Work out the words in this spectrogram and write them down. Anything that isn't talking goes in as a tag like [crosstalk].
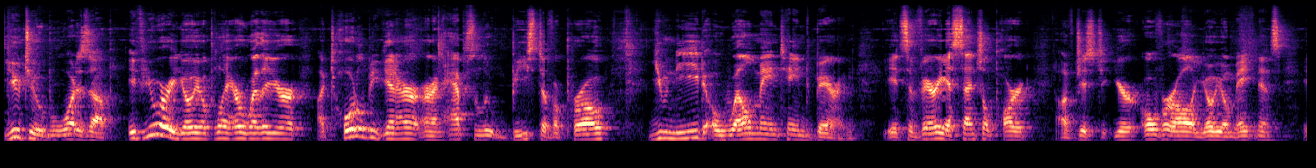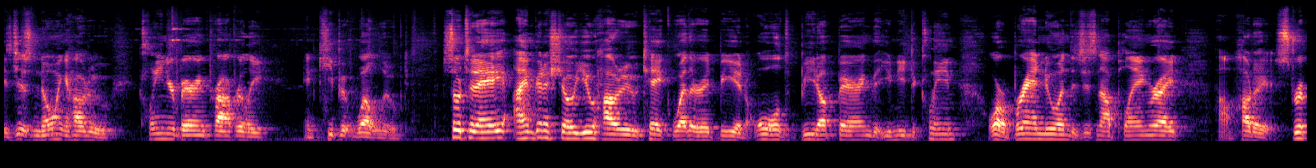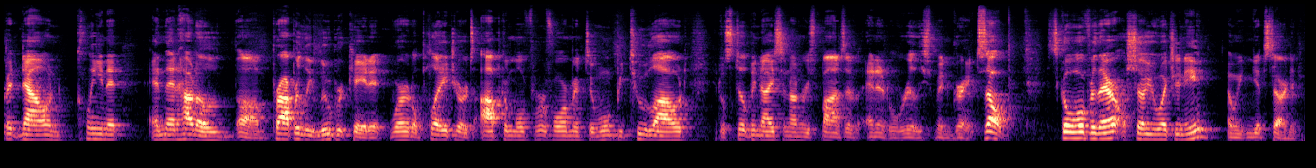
YouTube, what is up? If you are a yo-yo player, whether you're a total beginner or an absolute beast of a pro, you need a well-maintained bearing. It's a very essential part of just your overall yo-yo maintenance, is just knowing how to clean your bearing properly and keep it well lubed. So today, I'm going to show you how to take whether it be an old beat up bearing that you need to clean or a brand new one that's just not playing right, um, how to strip it down, clean it, and then how to um, properly lubricate it where it'll play to its optimal performance. It won't be too loud. It'll still be nice and unresponsive and it'll really spin great. So let's go over there. I'll show you what you need and we can get started.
